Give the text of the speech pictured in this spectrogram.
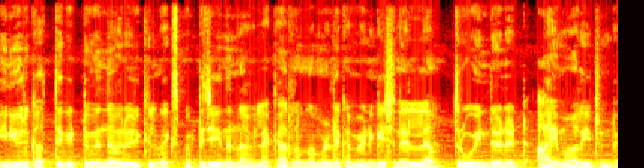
ഇനിയൊരു കത്ത് കിട്ടുമെന്ന് അവർ ഒരിക്കലും എക്സ്പെക്ട് ചെയ്യുന്നുണ്ടാവില്ല. കാരണം നമ്മളുടെ കമ്മ്യൂണിക്കേഷൻ എല്ലാം ത്രൂ ഇന്റർനെറ്റ് ആയി മാറിയിട്ടുണ്ട്.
